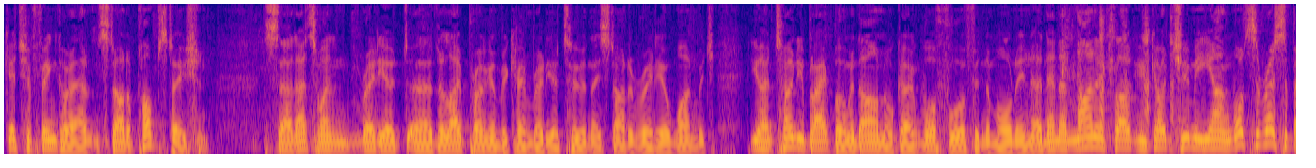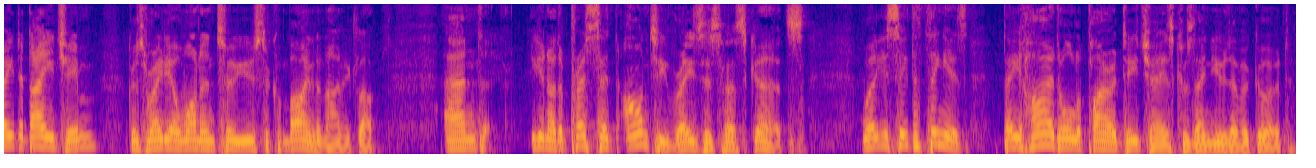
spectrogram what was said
get your finger out and start a pop station. So that's when radio, uh, the light program became Radio Two, and they started Radio One, which you had Tony Blackburn with Arnold going woof woof in the morning, and then at nine o'clock you got Jimmy Young. What's the recipe today, Jim? Because Radio One and Two used to combine at nine o'clock, and you know the press said Auntie raises her skirts. Well, you see, the thing is, they hired all the pirate DJs because they knew they were good.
